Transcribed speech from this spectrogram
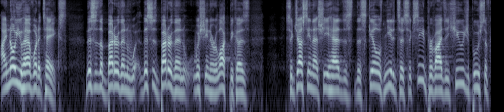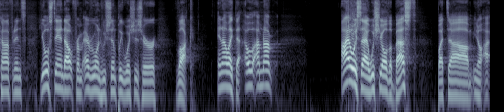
I know you have what it takes. This is the better than this is better than wishing her luck because suggesting that she has the skills needed to succeed provides a huge boost of confidence. You'll stand out from everyone who simply wishes her luck. And I like that. Oh, I'm not I always say I wish you all the best, but um, you know, I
